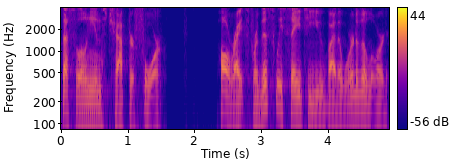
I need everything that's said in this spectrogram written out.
Thessalonians chapter 4. Paul writes, For this we say to you by the word of the Lord,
